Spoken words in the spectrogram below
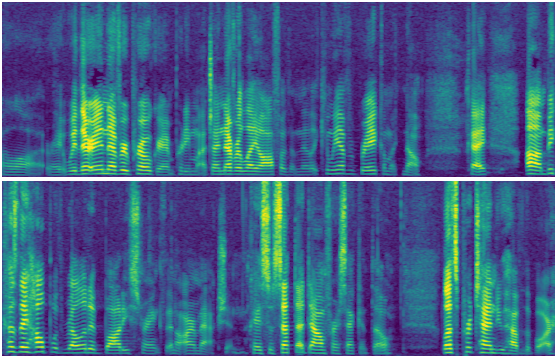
A lot, right? We, they're in every program pretty much. I never lay off of them. They're like, can we have a break? I'm like, no. Okay, um, because they help with relative body strength and arm action. Okay, so set that down for a second, though. Let's pretend you have the bar.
